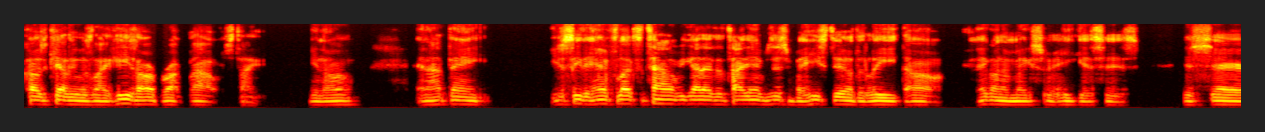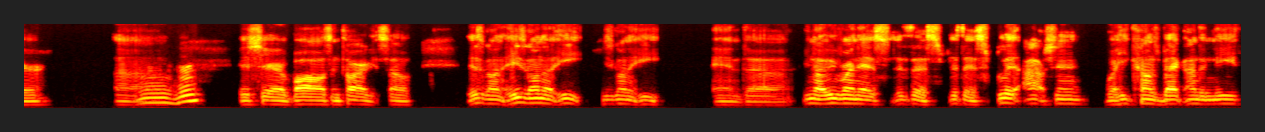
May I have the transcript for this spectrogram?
Coach Kelly was like, he's our Brock Bowers type, you know? And I think you see the influx of talent we got at the tight end position, but he's still the lead dog. They're gonna make sure he gets his his share, uh, Mhm. his share of balls and targets. So it's gonna he's gonna eat. He's gonna eat. And uh, you know, we run that it's that it's that split option where he comes back underneath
